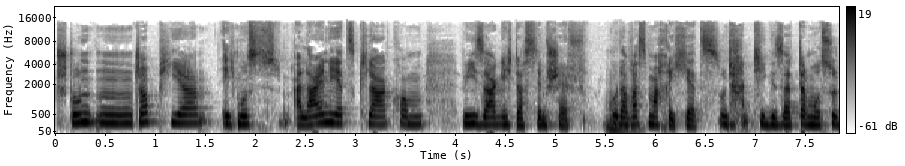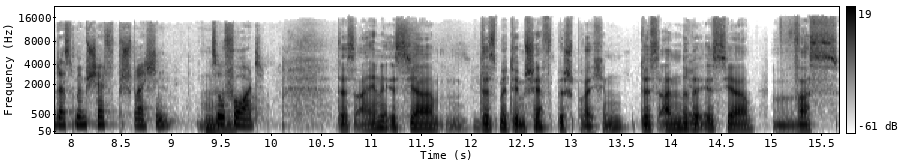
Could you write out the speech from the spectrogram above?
Stunden Job hier. Ich muss alleine jetzt klarkommen. Wie sage ich das dem Chef? Oder mhm. was mache ich jetzt? Und hat die gesagt, da musst du das mit dem Chef besprechen. Mhm. Sofort. Das eine ist ja das mit dem Chef besprechen. Das andere mhm. ist ja, was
